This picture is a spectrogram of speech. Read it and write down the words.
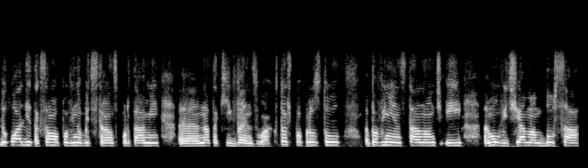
dokładnie tak samo powinno być z transportami e, na takich węzłach. Ktoś po prostu powinien stanąć i e, mówić ja mam busa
